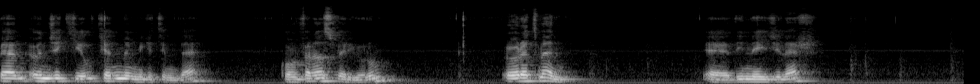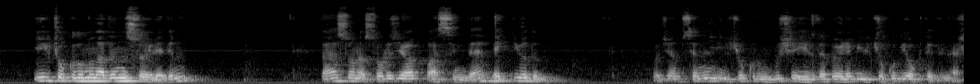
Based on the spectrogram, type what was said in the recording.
Ben önceki yıl kendi memleketimde konferans veriyorum. Öğretmen e, dinleyiciler ilkokulumun adını söyledim. Daha sonra soru cevap bahsinde bekliyordum. Hocam senin ilkokulun bu şehirde böyle bir ilkokul yok dediler.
